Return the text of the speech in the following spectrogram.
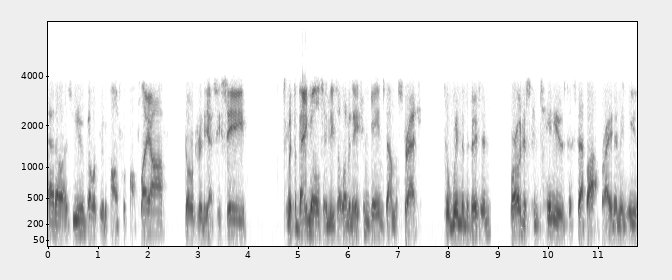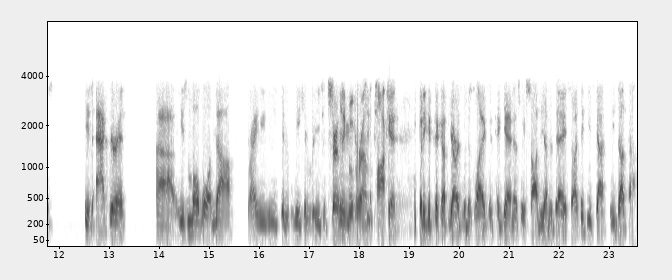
at LSU, going through the college football playoff, going through the SEC, with the Bengals in these elimination games down the stretch to win the division, Burrow just continues to step up. Right? I mean, he's he's accurate. Uh, he's mobile enough, right? He, he can he can he can certainly move around the pocket but he could pick up yards with his legs again, as we saw the other day. So I think he's got he does have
